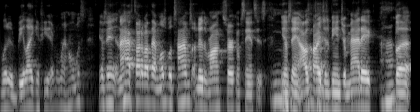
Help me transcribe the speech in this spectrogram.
what it would be like if you ever went homeless? You know what I'm saying? And I have thought about that multiple times under the wrong circumstances. You know what I'm saying? I was probably just being dramatic, Uh-huh. but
